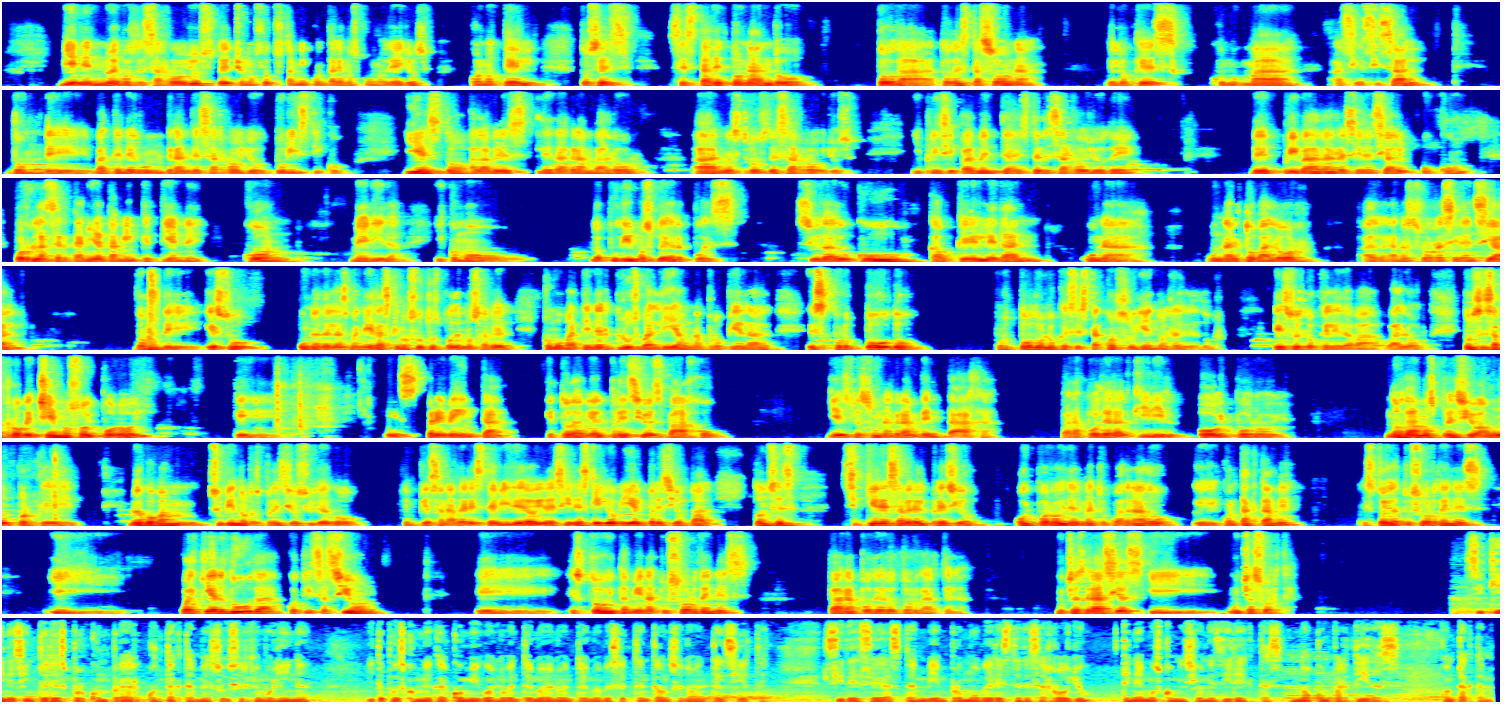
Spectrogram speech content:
Vienen nuevos desarrollos, de hecho nosotros también contaremos con uno de ellos, con hotel. Entonces se está detonando toda, toda esta zona de lo que es Junucmá hacia Cisal, donde va a tener un gran desarrollo turístico. Y esto a la vez le da gran valor a nuestros desarrollos y principalmente a este desarrollo de, de privada residencial UCUN por la cercanía también que tiene con Mérida. Y como lo pudimos ver, pues Ciudad Ucú, Cauquel le dan una, un alto valor a, a nuestro residencial, donde eso una de las maneras que nosotros podemos saber cómo va a tener plusvalía una propiedad es por todo, por todo lo que se está construyendo alrededor. Eso es lo que le da valor. Entonces aprovechemos hoy por hoy que es preventa, que todavía el precio es bajo y eso es una gran ventaja para poder adquirir hoy por hoy. No damos precio aún porque luego van subiendo los precios y luego empiezan a ver este video y decir, es que yo vi el precio tal. Entonces, si quieres saber el precio, hoy por hoy del metro cuadrado, eh, contáctame, estoy a tus órdenes y cualquier duda, cotización, eh, estoy también a tus órdenes para poder otorgártela. Muchas gracias y mucha suerte. Si tienes interés por comprar, contáctame. Soy Sergio Molina y te puedes comunicar conmigo al 99 99 70 11 97. Si deseas también promover este desarrollo, tenemos comisiones directas, no compartidas. Contáctame.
